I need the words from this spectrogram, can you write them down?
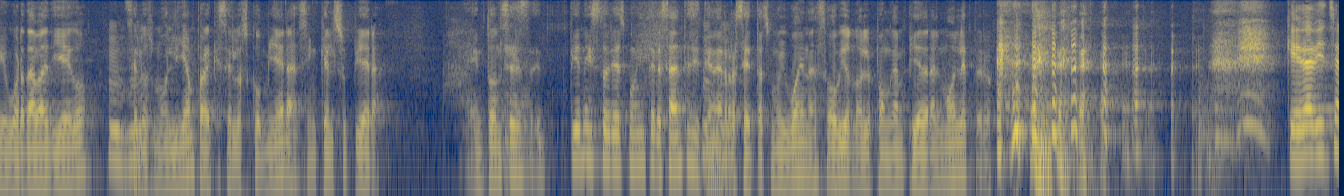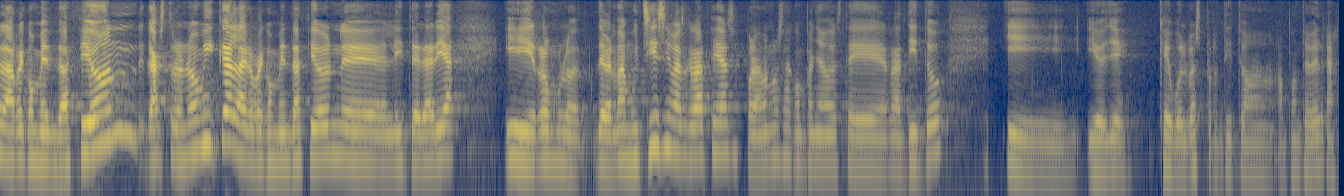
que guardaba Diego, se los molían para que se los comiera sin que él supiera. Entonces, tiene historias muy interesantes y tiene recetas muy buenas. Obvio, no le pongan piedra al mole, pero... Queda dicha la recomendación gastronómica, la recomendación eh, literaria. Y Rómulo, de verdad, muchísimas gracias por habernos acompañado este ratito. Y, oye, que vuelvas prontito a, a Pontevedra.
